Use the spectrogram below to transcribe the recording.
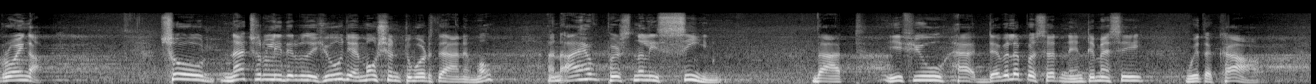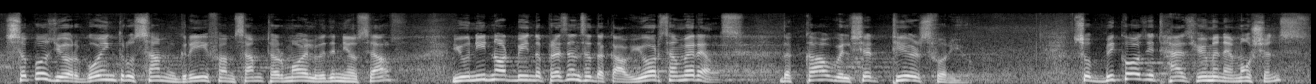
growing up. So naturally there was a huge emotion towards the animal and I have personally seen that if you develop a certain intimacy with a cow, Suppose you are going through some grief and some turmoil within yourself, you need not be in the presence of the cow, you are somewhere else. The cow will shed tears for you. So because it has human emotions,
